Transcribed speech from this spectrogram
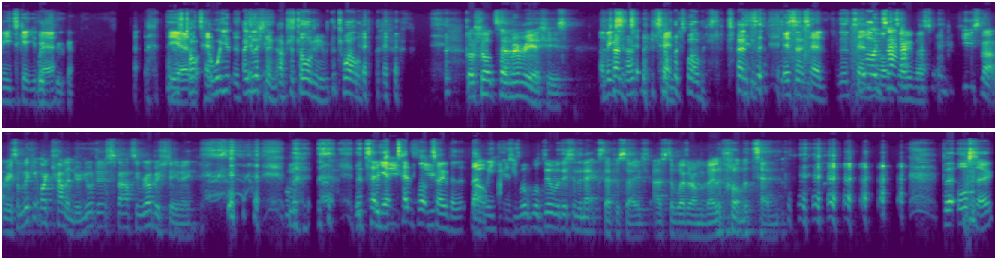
We need to get you there. the, uh, told, the 10th, you, the, are you listening? I've just told you the 12th. Got short-term memory issues. I think it's, the it's not the 12th, it's the 10th. It's, the 10th. The 10th well, exactly. of October. That's what I'm confused about, Reese. I'm looking at my calendar and you're just spouting rubbish to me. the ten, yeah, you, 10th of October, that, well, weekend. Actually, we'll, we'll deal with this in the next episode as to whether I'm available on the 10th. but also,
